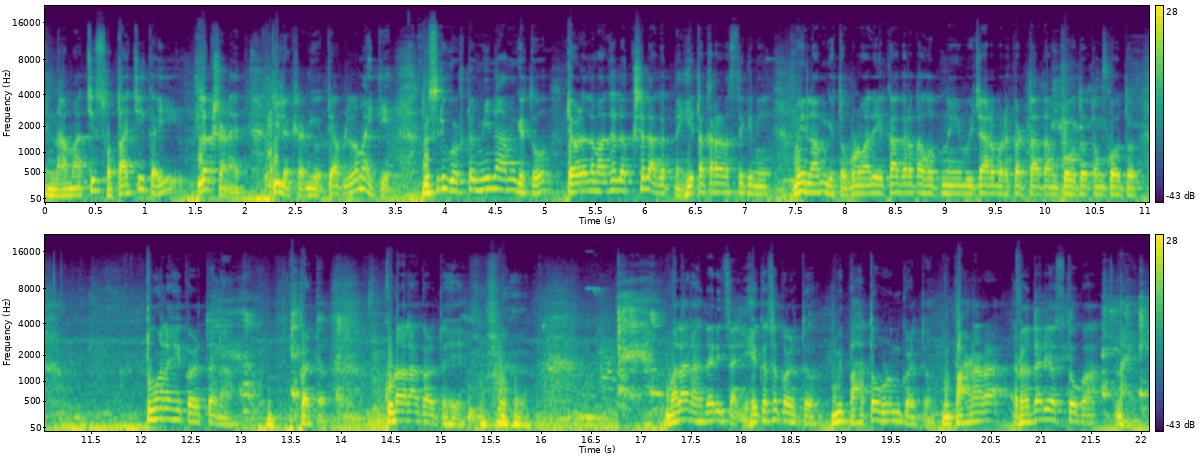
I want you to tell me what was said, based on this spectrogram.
नामाची स्वतःची काही लक्षणं आहेत. ती लक्षात घेऊ ते आपल्याला माहिती आहे. दुसरी गोष्ट मी नाम घेतो त्यावेळेला माझं लक्ष लागत नाही. ही तक्रार असते की नाही? मी नाम घेतो पण माझी एकाग्रता होत नाही. विचार भरकटतात अमकं होतं तमकं होतं. तुम्हाला हे कळतं ना? कळतं. कुणाला कळतं हे? मला रहदारी चालली. हे कसं कळतं? मी पाहतो म्हणून कळतं. मग पाहणारा रहदारी असतो का? नाही.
